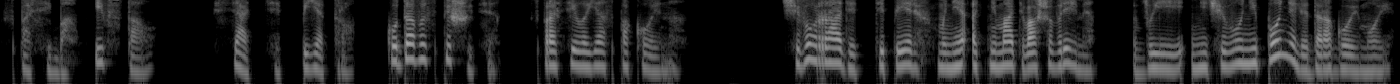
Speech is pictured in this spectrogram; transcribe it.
«Спасибо» и встал. «Сядьте, Пьетро. Куда вы спешите?» — спросила я спокойно. «Чего ради теперь мне отнимать ваше время? Вы ничего не поняли, дорогой мой?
